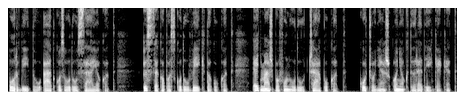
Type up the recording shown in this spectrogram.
ordító, átkozódó szájakat, összekapaszkodó végtagokat, egymásba fonódó csápokat, kocsonyás anyagtöredékeket,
